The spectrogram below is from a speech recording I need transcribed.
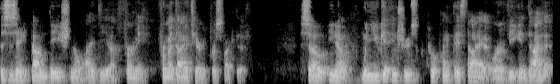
This is a foundational idea for me from a dietary perspective. So, you know, when you get introduced to a plant based diet or a vegan diet,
